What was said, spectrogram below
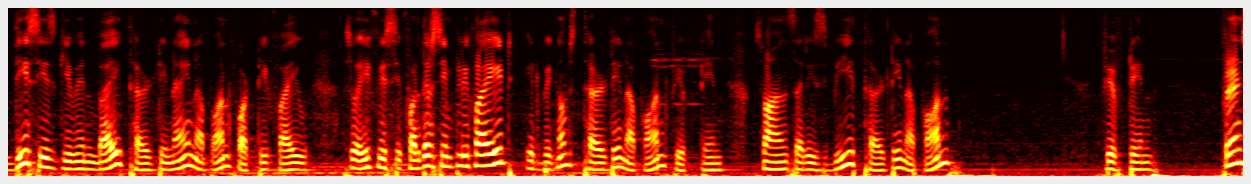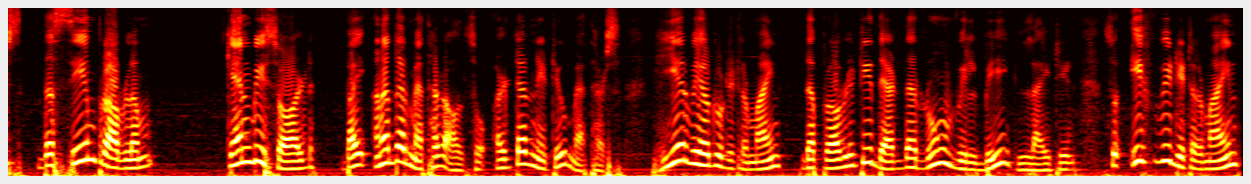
this is given by 39 upon 45 so if we further simplify it it becomes 13 upon 15 so answer is b 13 upon 15 friends the same problem can be solved by another method also alternative methods. Here we have to determine the probability that the room will be lighted. So if we determine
